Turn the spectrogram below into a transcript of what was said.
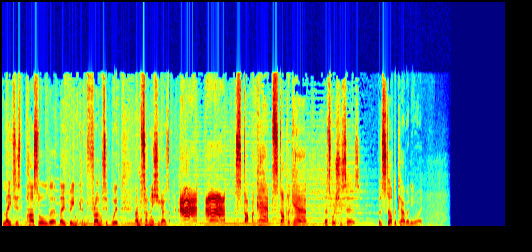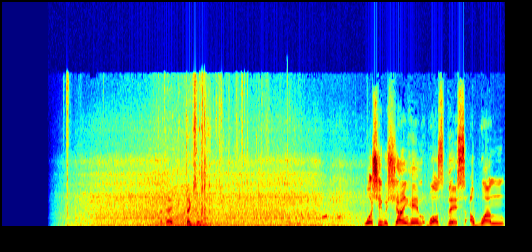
latest puzzle that they've been confronted with. And suddenly she goes, Ah, ah, stop the cab, stop the cab. That's what she says. But stop the cab anyway. Okay, thanks, sir. What she was showing him was this a one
